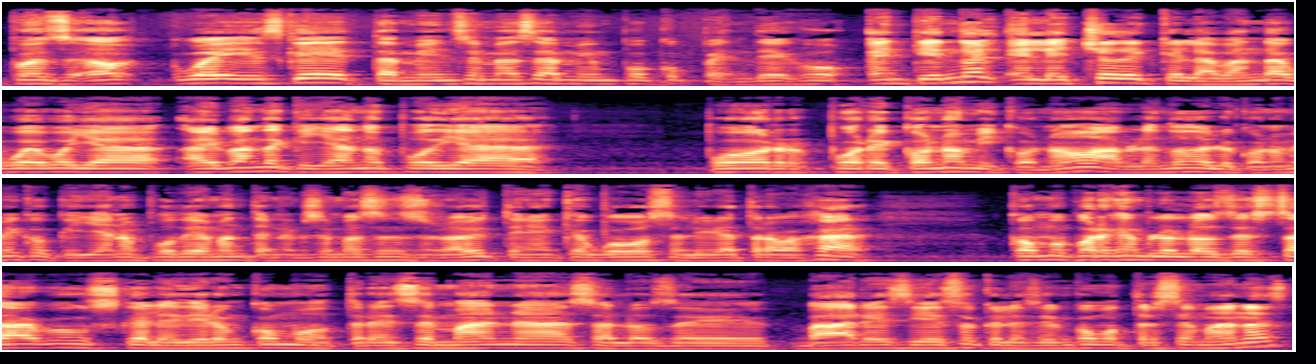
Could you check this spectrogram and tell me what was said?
Pues, oh, güey, es que también se me hace a mí un poco pendejo. Entiendo el, hecho de que la banda huevo ya... Hay banda que ya no podía... Por, por económico, ¿no? Hablando de lo económico, que ya no podía mantenerse más encerrado y tenía que huevo salir a trabajar. Como por ejemplo los de Starbucks que le dieron como tres semanas, a los de bares y eso que les dieron como tres semanas.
